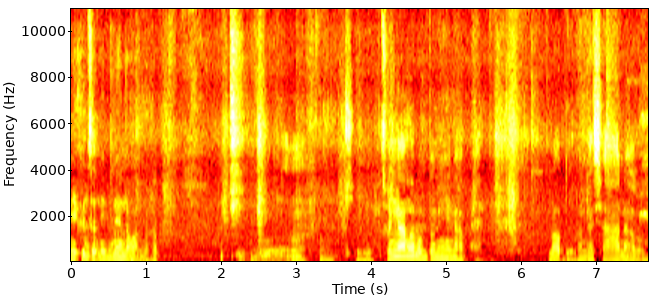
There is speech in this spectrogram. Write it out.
มีขึ้นสนิมแน่นอนนะครับโอเคสวยงามครับผมตัวนี้นะครับ รอบดูกันช้านะครับผม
